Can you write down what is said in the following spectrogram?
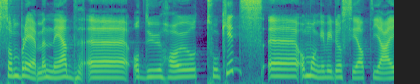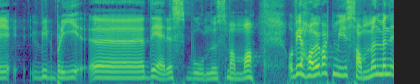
som ble med ned. Uh, og du har jo to kids, uh, og mange vil jo si at jeg vil bli deres bonusmamma. Og vi har jo vært mye sammen, men,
